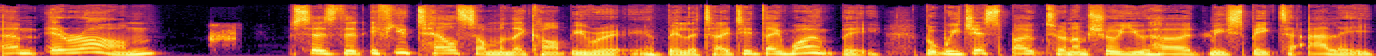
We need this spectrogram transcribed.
Um, Iram says that if you tell someone they can't be rehabilitated, they won't be. But we just spoke to, and I'm sure you heard me speak to Ali,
